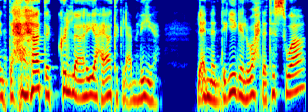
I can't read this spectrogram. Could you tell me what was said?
أنت حياتك كلها هي حياتك العملية لأن الدقيقة الواحدة تسوى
